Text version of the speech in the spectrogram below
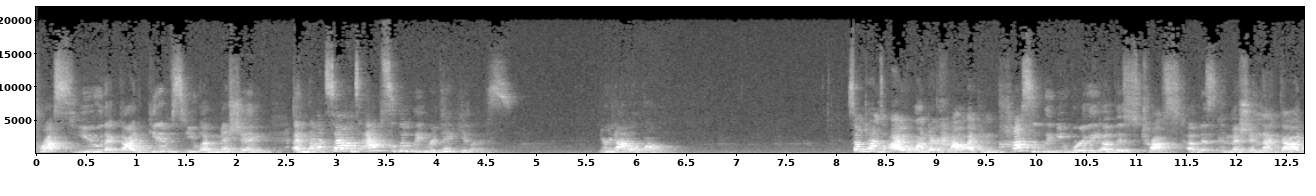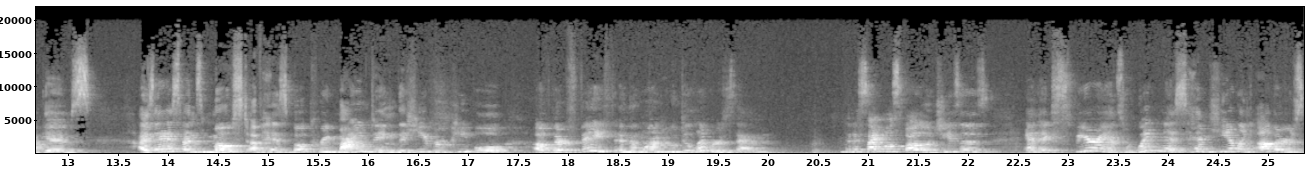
trusts you, that God gives you a mission, and that sounds absolutely ridiculous. You're not alone. Sometimes I wonder how I can possibly be worthy of this trust, of this commission that God gives. Isaiah spends most of his book reminding the Hebrew people of their faith in the one who delivers them. The disciples follow Jesus and experience, witness him healing others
